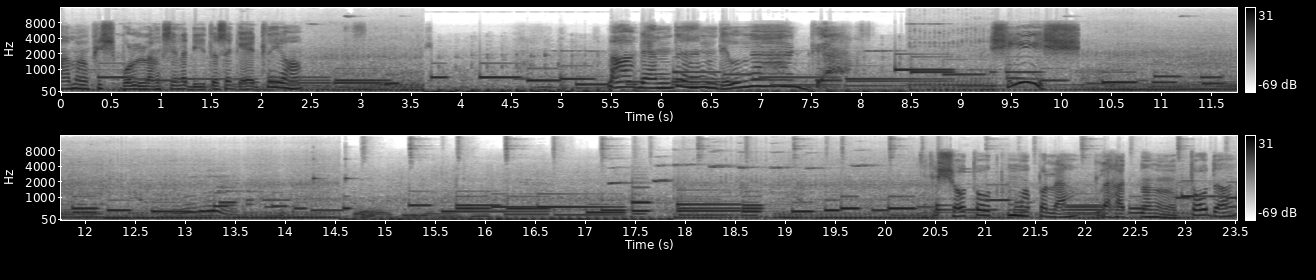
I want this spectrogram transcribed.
Tamang fishbowl lang sila dito sa Gedley, oh. Magandang dilag. Sheesh! Shoutout nga pala lahat ng Toda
